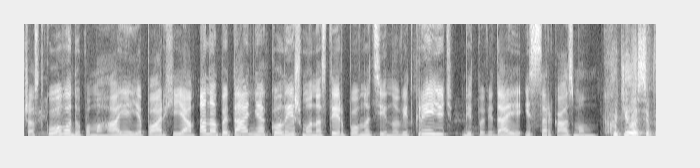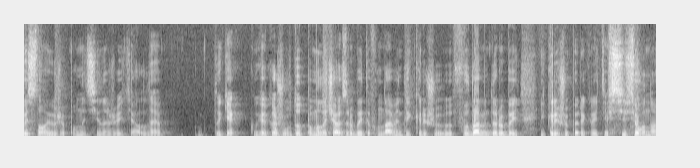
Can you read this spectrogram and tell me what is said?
частково допомагає єпархія. А на питання, коли ж монастир повноцінно відкриють, відповідає із сарказмом. Хотілося б весною вже повноцінне життя, але так як я кажу, тут по мелочах зробити фундамент і кришу, фундамент доробити і кришу перекрити. І всі, всього на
